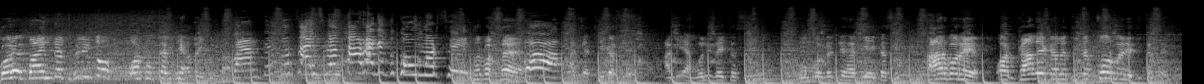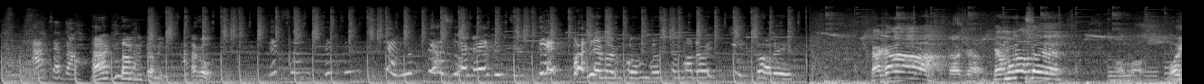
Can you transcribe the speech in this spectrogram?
ঘরে বাইন্দে ধরি তো ওর পক্ষে আমি হাতাই করলাম বানতে তো চাইছিলাম তার আগে তো দৌড় মারছে। তোর পাশে হ্যাঁ। আচ্ছা ঠিক আছে। আমি এখনই যাইতাছি মঙ্গলটা টেহা দিয়ে আইতাছি তারপরে ওর গালে গালে দুইটা তোর মেরে দিতেছে। আচ্ছা হ্যাঁ গেলাম কিন্তু আমি। থাকো। কাকা! কেমন আছেন? ওই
